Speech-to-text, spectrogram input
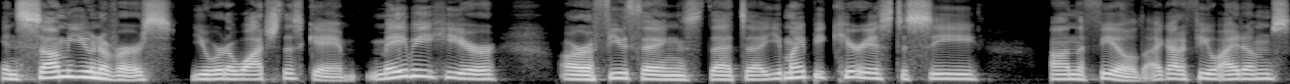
in some universe, you were to watch this game, maybe here are a few things that uh, you might be curious to see on the field. I got a few items.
